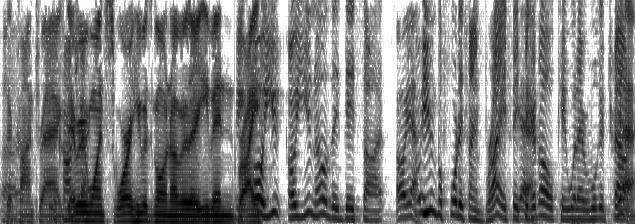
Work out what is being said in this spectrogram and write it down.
the uh, contract. the contract. Everyone swore he was going over there. Even Bryce. Oh, you oh you know they they thought. Oh, yeah. Even before they signed Bryce, they Yeah. figured, oh okay, whatever, we'll get Trout. Yeah.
